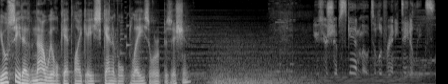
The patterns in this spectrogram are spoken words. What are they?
You'll see that now we'll get like a scannable place or a position. Use your ship's scan mode to look for any data leaks.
